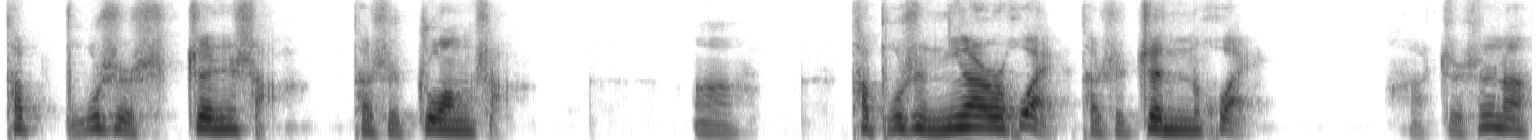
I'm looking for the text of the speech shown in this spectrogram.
他不是真傻，他是装傻啊，他不是蔫坏，他是真坏啊。只是呢，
